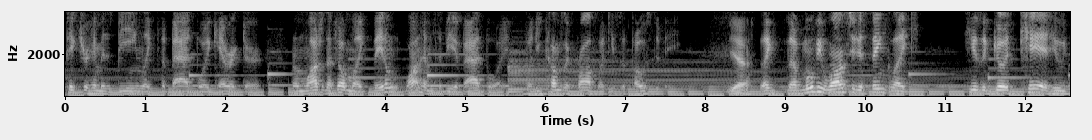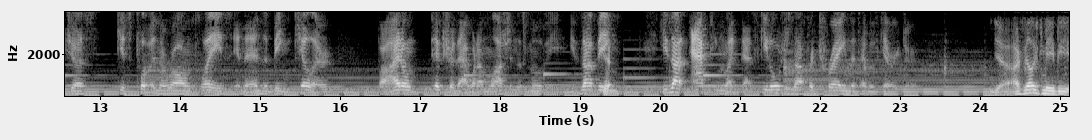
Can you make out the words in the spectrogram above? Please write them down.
picture him as being like the bad boy character. When I'm watching the film, like they don't want him to be a bad boy, but he comes across like he's supposed to be. Yeah. Like the movie wants you to think like he's a good kid who just gets put in the wrong place and then ends up being a killer. But I don't picture that when I'm watching this movie. He's not being he's not acting like that. Skeet Ulrich's not portraying that type of character. Yeah, I feel like maybe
